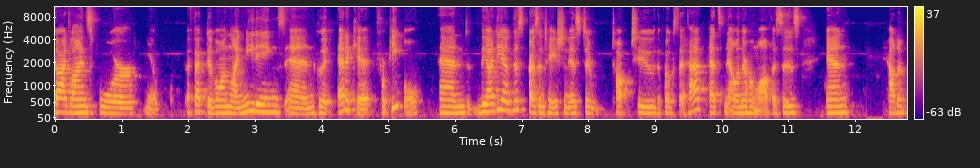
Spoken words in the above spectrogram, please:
guidelines for you know effective online meetings and good etiquette for people. And the idea of this presentation is to talk to the folks that have pets now in their home offices and how to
